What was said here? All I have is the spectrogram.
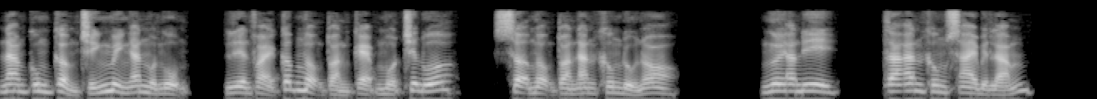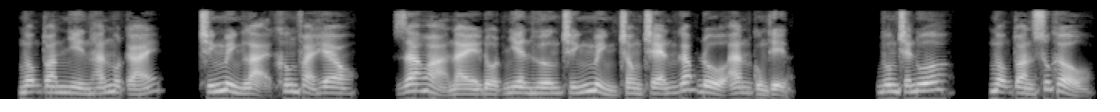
Nam cung cẩm chính mình ăn một ngụm, liền phải cấp Ngọc Toàn kẹp một chiếc đũa, sợ Ngọc Toàn ăn không đủ no. Ngươi ăn đi, ta ăn không sai biệt lắm. Ngọc Toàn nhìn hắn một cái, chính mình lại không phải heo, gia hỏa này đột nhiên hướng chính mình trong chén gắp đồ ăn cùng thịt. Vung chén đũa, Ngọc Toàn xúc khẩu,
